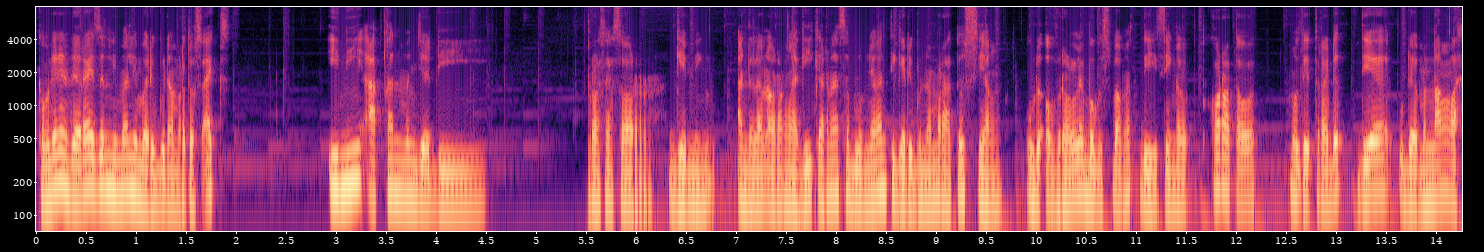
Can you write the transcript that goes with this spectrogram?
Kemudian ada Ryzen 5 5600X. Ini akan menjadi prosesor gaming andalan orang lagi karena sebelumnya kan 3600 yang udah overallnya bagus banget di single core atau multi threaded dia udah menang lah.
